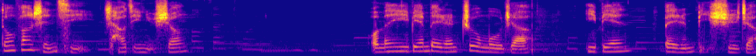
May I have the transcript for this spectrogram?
东方神起超级女声。我们一边被人注目着，一边被人鄙视着。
